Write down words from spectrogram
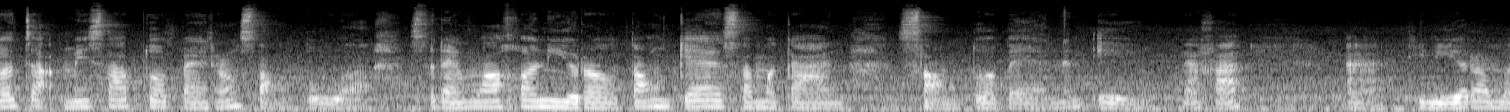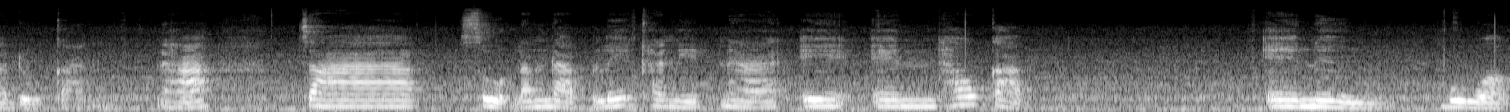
ก็จะไม่ทราบตัวแปรทั้ง 2 ตัว แสดงว่าข้อนี้เราต้องแก้สมการ 2 ตัวแปรนั่นเองนะคะอะทีนี้เรามาดูกันนะคะ จากสูตรลำดับเลขคณิตนะ a n เท่ากับ a 1 บวก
